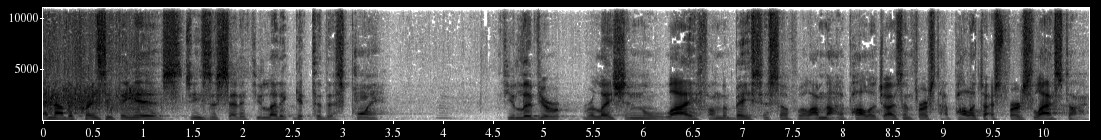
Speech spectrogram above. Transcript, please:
And now the crazy thing is, Jesus said, if you let it get to this point, if you live your relational life on the basis of, well, I'm not apologizing first, I apologized first last time.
